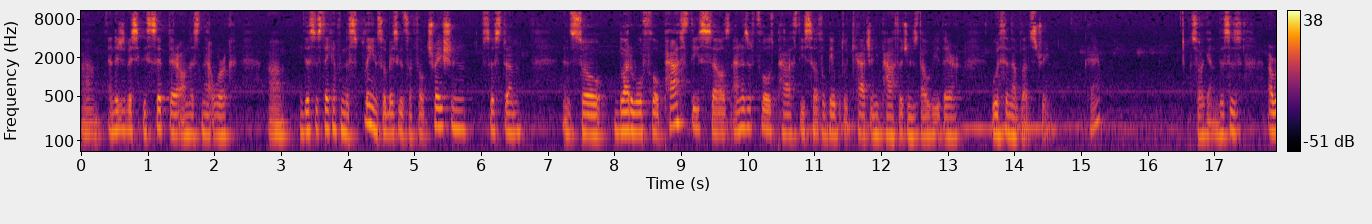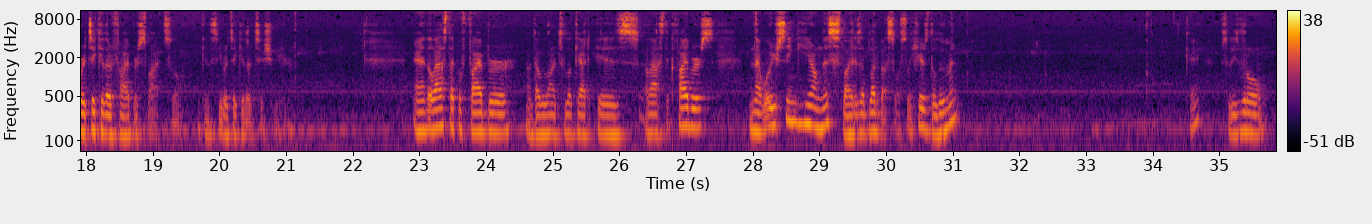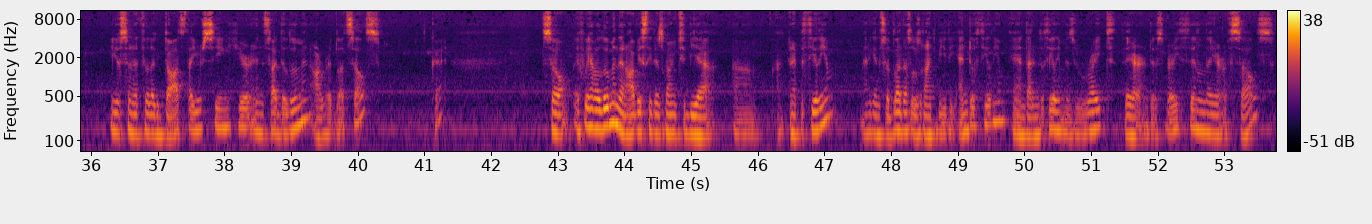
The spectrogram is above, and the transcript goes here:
um, and they just basically sit there on this network. Um, this is taken from the spleen, so basically it's a filtration system, and so blood will flow past these cells, and as it flows past, these cells will be able to catch any pathogens that will be there within the bloodstream. Okay. So again, this is a reticular fiber slide. So you can see reticular tissue here. And the last type of fiber uh, that we wanted to look at is elastic fibers. Now what you're seeing here on this slide is a blood vessel. So here's the lumen. Okay, so these little eosinophilic dots that you're seeing here inside the lumen are red blood cells. So if we have a lumen, then obviously there's going to be a, um, an epithelium. And again, so the blood vessel is going to be the endothelium, and that endothelium is right there, this very thin layer of cells.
